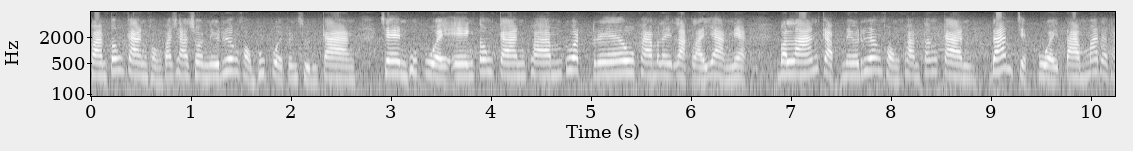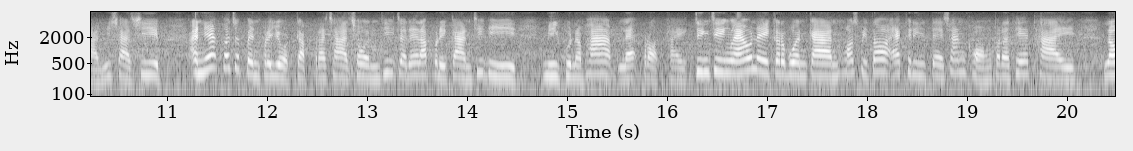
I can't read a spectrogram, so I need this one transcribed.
ความต้องการของประชาชนในเรื่องของผู้ป่วยเป็นศูนย์กลาง เช่น ผู้ป่วยเองต้องการความรวดเร็วความอะไรหลากหลายอย่างเนี่ยบาลานซ์กับในเรื่องของความต้องการด้านเจ็บป่วยตามมาตรฐานวิชาชีพ อันนี้ก็จะเป็นประโยชน์กับประชาชนที่จะได้รับบริการที่ดี มีคุณภาพและปลอดภัย จริง ๆ แล้วในกระบวนการ Hospital Accreditation ของประเทศไทย เรา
